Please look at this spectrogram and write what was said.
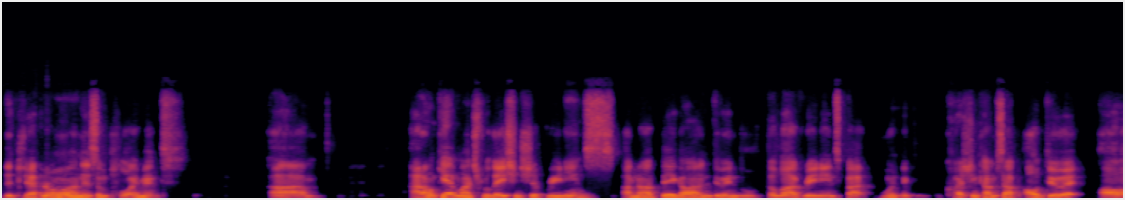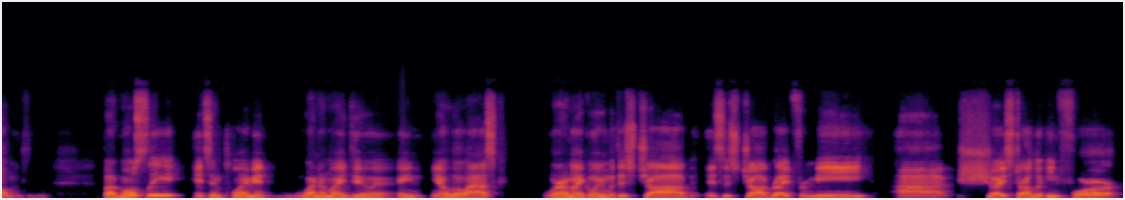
The general one is employment. Um, I don't get much relationship readings. I'm not big on doing the love readings, but when the question comes up, I'll do it. I'll, but mostly it's employment. What am I doing? You know, they'll ask, where am I going with this job? Is this job right for me? Uh, should I start looking for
